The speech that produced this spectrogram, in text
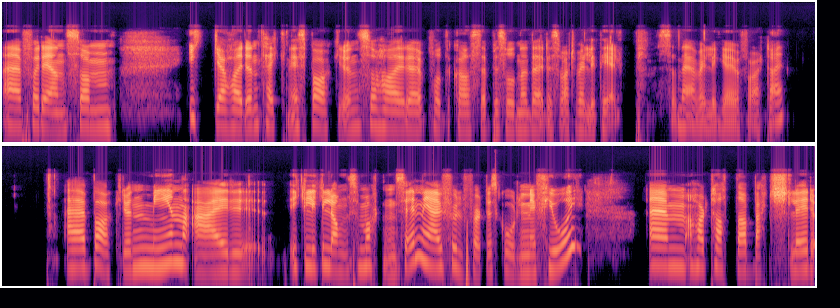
Uh, for en som ikke har en teknisk bakgrunn, så har eh, podkastepisodene deres vært veldig til hjelp. Så det er veldig gøy å få vært her. Uh, bakgrunnen min er ikke like lang som Morten sin. Jeg fullførte skolen i fjor. Um, har tatt da bachelor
